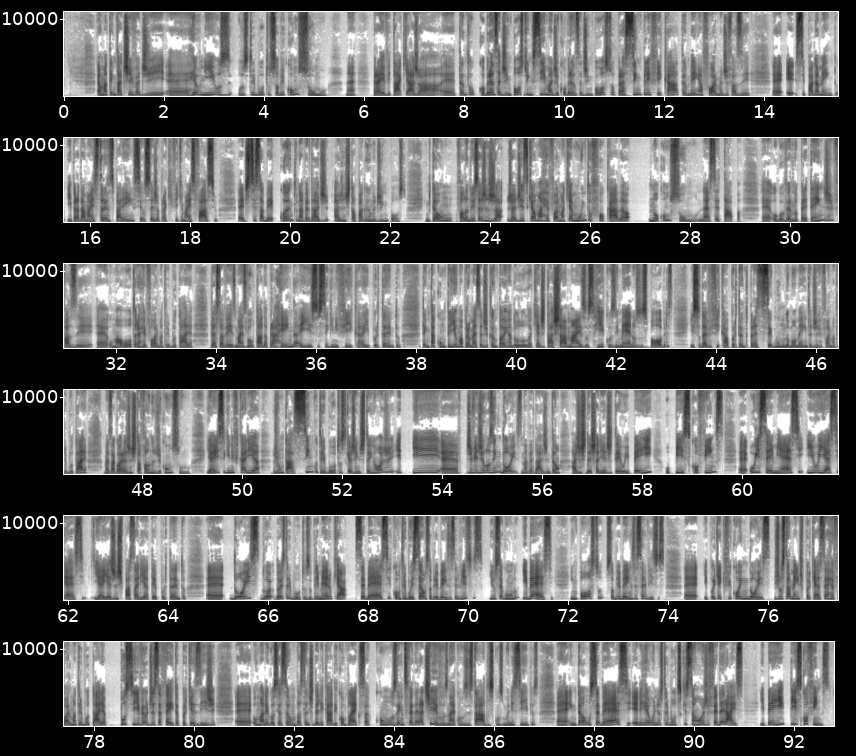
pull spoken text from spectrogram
é uma tentativa de é, reunir os, os tributos sobre consumo, né, para evitar que haja é, tanto cobrança de imposto em cima de cobrança de imposto, para simplificar também a forma de fazer é, esse pagamento e para dar mais transparência, ou seja, para que fique mais fácil é, de se saber quanto, na verdade, a gente está pagando de imposto. Então, falando isso, a gente já, já disse que é uma reforma que é muito focada no consumo nessa etapa. É, o governo pretende fazer é, uma outra reforma tributária, desta vez mais voltada para a renda, e isso significa, e portanto, tentar cumprir uma promessa de campanha do Lula, que é de taxar mais os ricos e menos os pobres. Isso deve ficar, portanto, para esse segundo momento de reforma tributária, mas agora a gente está falando de consumo. E aí significaria juntar cinco tributos que a gente tem hoje e e é, dividi-los em dois, na verdade. Então, a gente deixaria de ter o IPI, o PIS, COFINS, é, o ICMS e o ISS. E aí a gente passaria a ter, portanto, é, dois, dois tributos. O primeiro, que é a CBS, Contribuição sobre Bens e Serviços, e o segundo, IBS, Imposto sobre Bens e Serviços. É, e por que, que ficou em dois? Justamente porque essa é a reforma tributária possível de ser feita, porque exige é, uma negociação bastante delicada e complexa com os entes federativos, né, com os estados, com os municípios. É, então, o CBS ele reúne os tributos que são hoje federais. IPI, PIS, COFINS.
